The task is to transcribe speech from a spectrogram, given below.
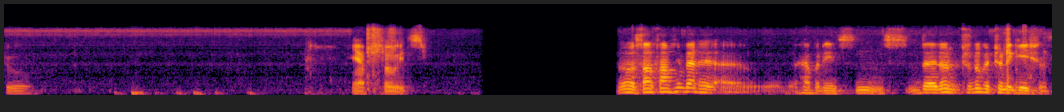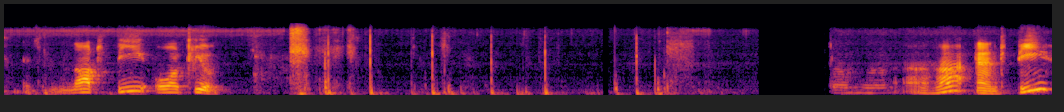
To Yep, so it's no some, something bad uh, happening. There should not be two negations. It's not P or Q. Uh huh. And P.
